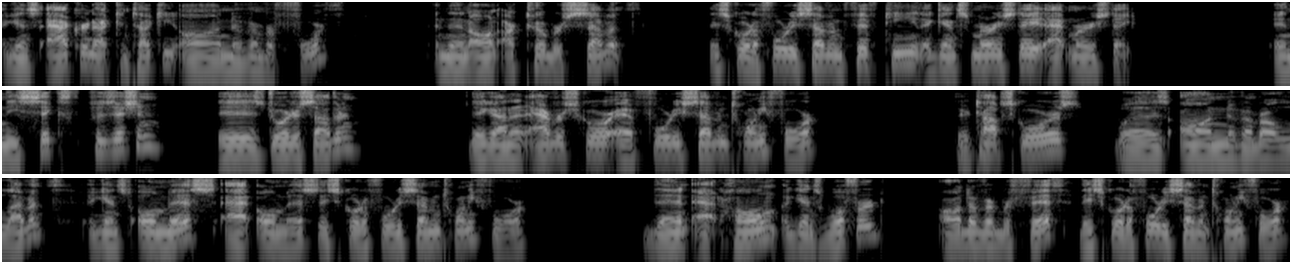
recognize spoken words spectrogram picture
against Akron at Kentucky on November 4th. And then on October 7th, they scored a 47-15 against Murray State at Murray State. In the sixth position is Georgia Southern. They got an average score of 47-24. Their top scores was on November 11th against Ole Miss at Ole Miss. They scored a 47-24. Then at home against Wofford on November 5th, they scored a 47-24.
